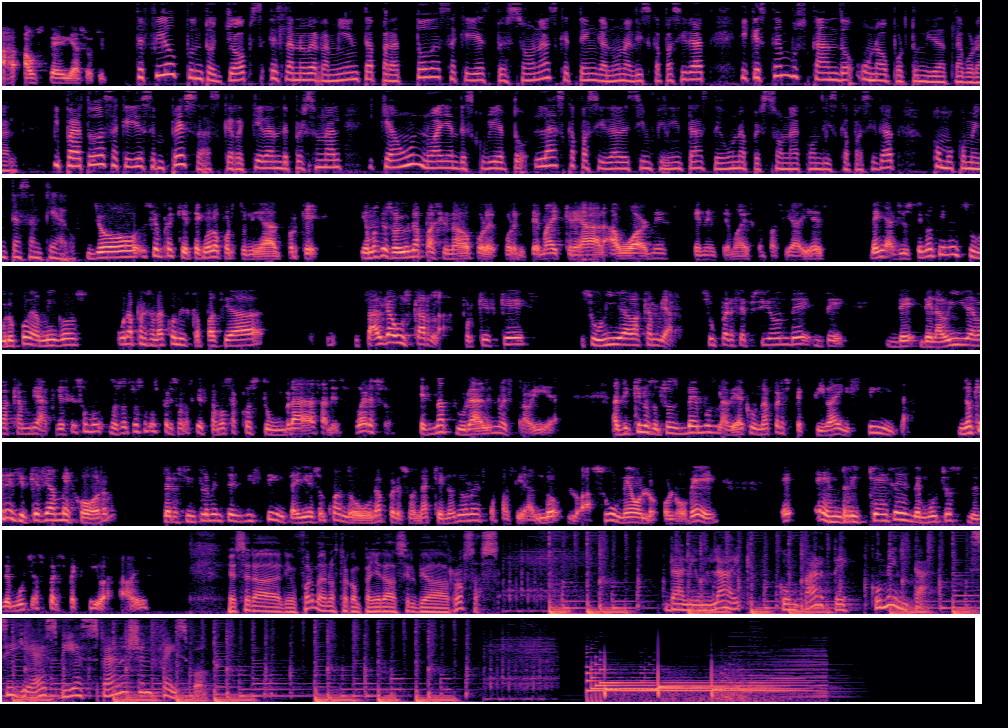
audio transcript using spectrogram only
a, a usted y a su equipo. TheField.jobs es la nueva herramienta para todas aquellas personas que tengan una discapacidad y que estén buscando una oportunidad laboral y para todas aquellas empresas que requieran de personal y que aún no hayan descubierto las capacidades infinitas de una persona con discapacidad, como comenta Santiago. Yo siempre que tengo la oportunidad, porque digamos que soy un apasionado por el, tema de crear awareness en el tema de discapacidad y es, venga, si usted no tiene en su grupo de amigos una persona con discapacidad, salga a buscarla, porque es que su vida va a cambiar, su percepción de de, de, la vida va a cambiar, porque es que somos, nosotros somos personas que estamos acostumbradas al esfuerzo, es natural en nuestra vida. Así que nosotros vemos la vida con una perspectiva distinta. No quiere decir que sea mejor, pero simplemente es distinta. Y eso cuando una persona que no tiene una discapacidad lo, lo asume o lo, o lo ve, eh, enriquece desde, muchos, desde muchas perspectivas, ¿sabes? Ese era el informe de nuestra compañera Silvia Rosas. Dale un like, comparte, comenta. Sigue a SBS Spanish en Facebook.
